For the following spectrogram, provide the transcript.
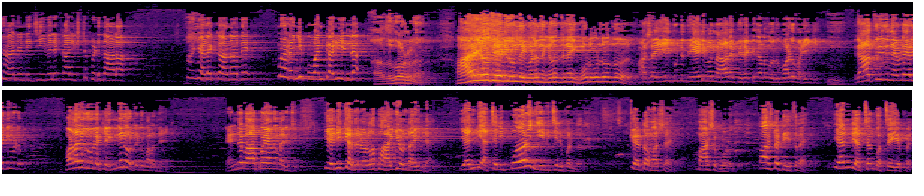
ഞാൻ എന്റെ ജീവനേക്കാൾ ഇഷ്ടപ്പെടുന്ന ആളാ. അയാളെ കാണാതെ മടങ്ങി പോവാൻ കഴിയില്ല. അതുകൊള്ളാം. ആരെയോ തേടി വന്നു ഇവൾ. നിങ്ങൾ എന്തിനാ ഇങ്ങോട്ട് കൊണ്ടുവന്നത്? പക്ഷേ ഈ കുട്ടി തേടി വന്ന ആളെ തിരക്കി നടന്ന് ഒരുപാട് വൈകി. രാത്രി ഇതിനെ എവിടെ ഇറക്കി വിടും? വളരെ ദൂരേക്ക് എങ്ങനെ ഒറ്റയ്ക്ക് പറഞ്ഞേക്കും എന്റെ ബാപ്പയാണ് മരിച്ചു എനിക്ക് അതിനുള്ള ഭാഗ്യം ഉണ്ടായില്ല. എന്റെ അച്ഛൻ ഇപ്പോഴും ജീവിച്ചിരിപ്പുണ്ട്. കേട്ടോ മാഷേ? മാഷ് പോടും. മാഷിന്റെ ടീച്ചറെ എന്റെ അച്ഛൻ കൊച്ചയ്യപ്പൻ.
